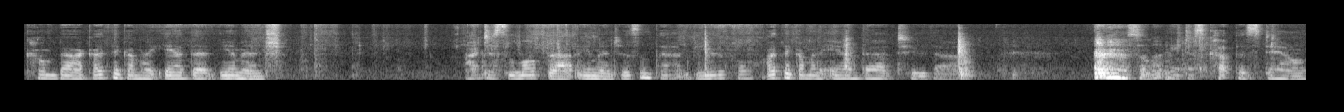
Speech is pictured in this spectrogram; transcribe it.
come back, I think I might add that image. I just love that image, isn't that beautiful? I think I'm going to add that to that. so let me just cut this down.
